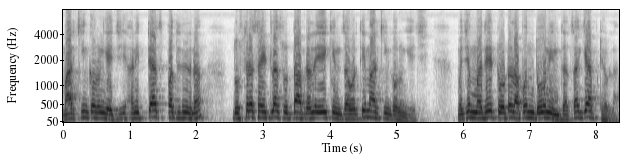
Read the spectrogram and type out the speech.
मार्किंग करून घ्यायची आणि त्याच पद्धतीनं दुसऱ्या साईडला सुद्धा आपल्याला एक इंचावरती मार्किंग करून घ्यायची. म्हणजे मध्ये टोटल आपण दोन इंचाचा गॅप ठेवला.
